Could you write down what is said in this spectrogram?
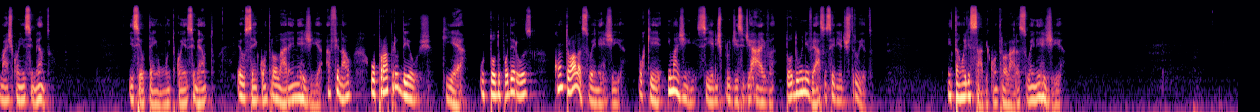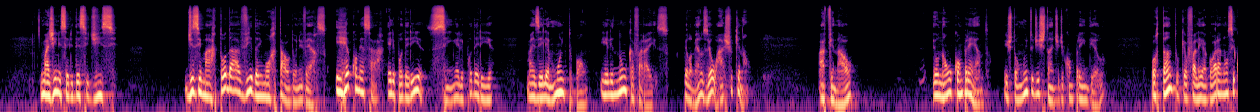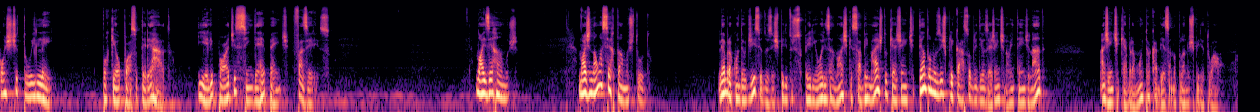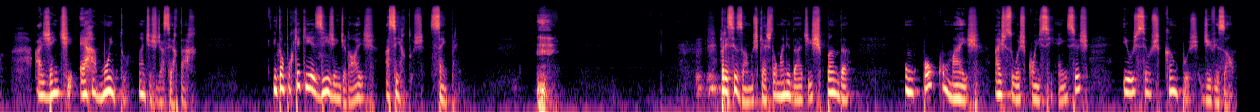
mais conhecimento. E se eu tenho muito conhecimento, eu sei controlar a energia. Afinal, o próprio Deus, que é o Todo-Poderoso, controla a sua energia. Porque imagine se ele explodisse de raiva todo o universo seria destruído. Então ele sabe controlar a sua energia. Imagine se ele decidisse dizimar toda a vida imortal do universo e recomeçar. Ele poderia? Sim, ele poderia. Mas ele é muito bom e ele nunca fará isso. Pelo menos eu acho que não. Afinal, eu não o compreendo. Estou muito distante de compreendê-lo. Portanto, o que eu falei agora não se constitui lei, porque eu posso ter errado. E ele pode, sim, de repente, fazer isso. Nós erramos. Nós não acertamos tudo. Lembra quando eu disse dos espíritos superiores a nós que sabem mais do que a gente, tentam nos explicar sobre Deus e a gente não entende nada? A gente quebra muito a cabeça no plano espiritual a gente erra muito antes de acertar. Então, por que que exigem de nós acertos sempre? Precisamos que esta humanidade expanda um pouco mais as suas consciências e os seus campos de visão.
